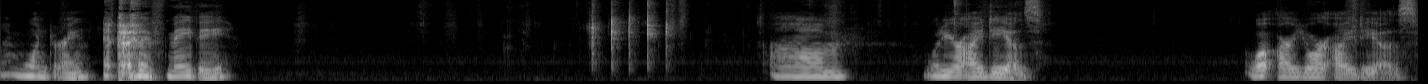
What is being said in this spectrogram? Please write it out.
I'm wondering if maybe Um, what are your ideas? What are your ideas?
